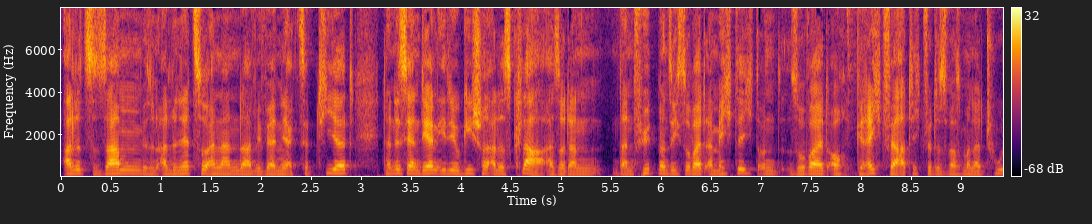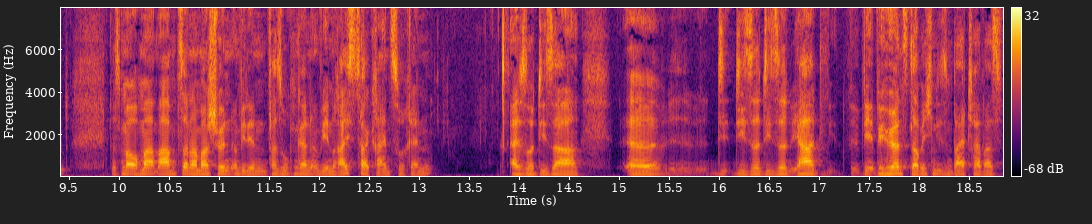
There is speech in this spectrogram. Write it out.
alle zusammen, wir sind alle nett zueinander, wir werden hier akzeptiert. Dann ist ja in deren Ideologie schon alles klar. Also dann, dann fühlt man sich soweit ermächtigt und soweit auch gerechtfertigt für das, was man da tut, dass man auch mal am Abend dann mal schön irgendwie den versuchen kann, irgendwie in den Reichstag reinzurennen. Also dieser, äh, die, diese, diese, ja, wir, wir hören es, glaube ich, in diesem Beitrag was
